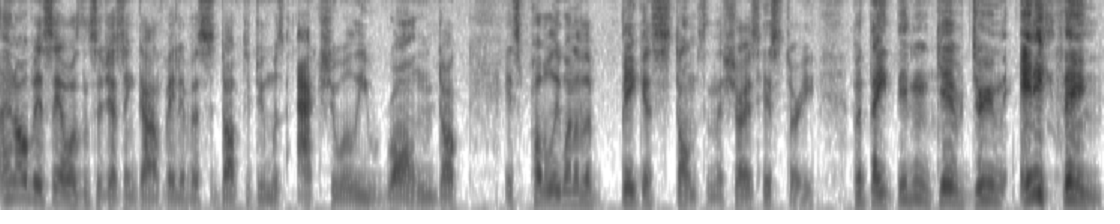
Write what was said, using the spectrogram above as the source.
And obviously I wasn't suggesting Darth Vader vs. Doctor Doom was actually wrong. Doc it's probably one of the biggest stomps in the show's history, but they didn't give Doom anything!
